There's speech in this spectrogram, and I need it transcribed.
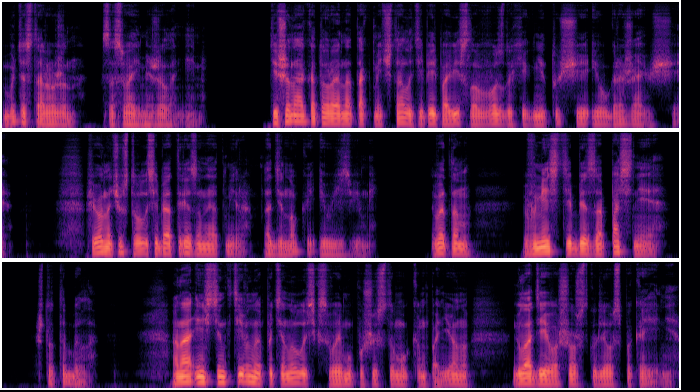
Будь осторожен со своими желаниями. Тишина, о которой она так мечтала, теперь повисла в воздухе гнетущая и угрожающая. Фиона чувствовала себя отрезанной от мира, одинокой и уязвимой. В этом вместе безопаснее что-то было. Она инстинктивно потянулась к своему пушистому компаньону, гладя его шерстку для успокоения.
